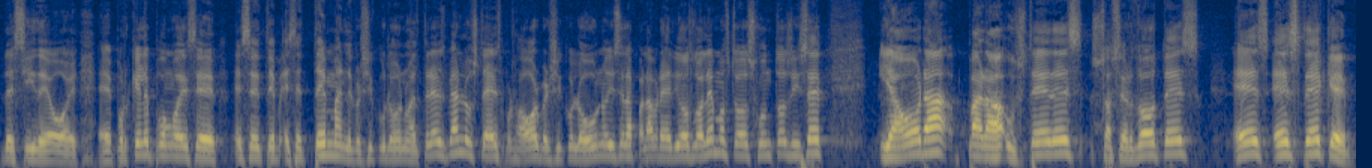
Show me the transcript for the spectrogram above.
decide hoy? Eh, ¿Por qué le pongo ese, ese, tema en el versículo 1 al 3? Véanlo ustedes, por favor. Versículo 1 dice la palabra de Dios. Lo leemos todos juntos. Dice, y ahora para ustedes, sacerdotes, es este que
